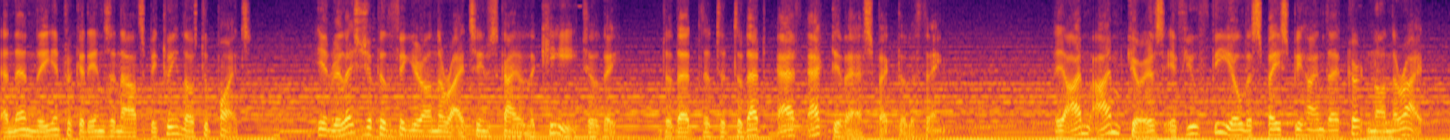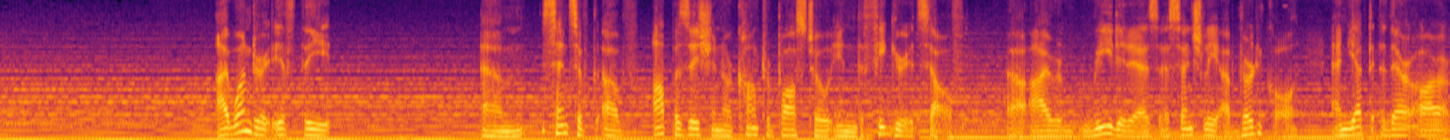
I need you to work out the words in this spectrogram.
and then the intricate ins and outs between those two points, in relationship to the figure on the right, seems kind of the key to the to that to, to that active aspect of the thing. I'm I'm curious if you feel the space behind that curtain on the right. I wonder if the um, sense of, of opposition or contrapposto in the figure itself. Uh, I read it as essentially a vertical, and yet there are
